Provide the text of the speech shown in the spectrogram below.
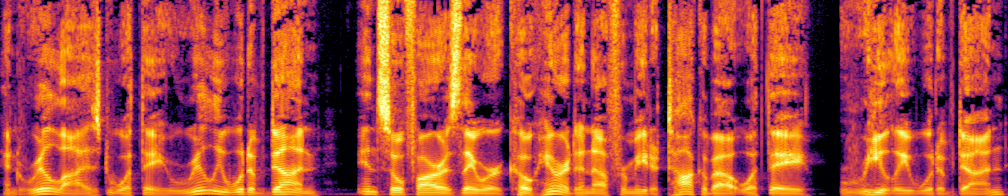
and realized what they really would have done, insofar as they were coherent enough for me to talk about what they really would have done.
